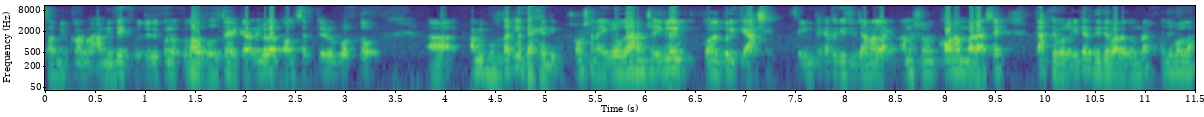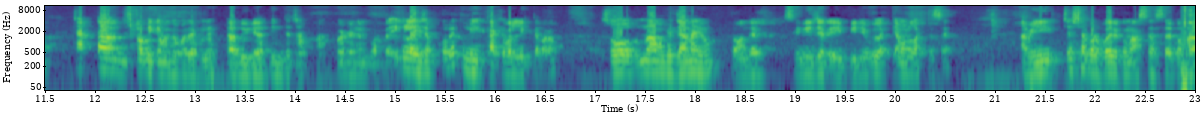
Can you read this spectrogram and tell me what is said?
সাবমিট করবে। আমি দেখব, যদি কোনো কোথাও ভুল থাকে, কারণ এগুলো কনসেপ্টের উপর তো আমি ভুল থাকলে দেখে দিব। সমস্যা নাই, এগুলো উদাহরণ এগুলোই তোমাদের পরীক্ষা আসে। সেলিম থেকে এত কিছু জানা লাগে না। অনেক সময় ক নাম্বার আসে, কাকে বলে, এটা দিতে পারো তোমরা। ওই যে বললাম, চারটা টপিক আমি তোকে দেখলে একটা, দুইটা, তিনটা, চারটা, কয়টা নাম পড়বে এগুলো হিসাব করে তুমি কাকে বলে লিখতে পারো। সো তোমরা আমাকে জানাইও তোমাদের সিরিজের এই ভিডিওগুলো কেমন লাগতেছে। আমি চেষ্টা করব এরকম আস্তে আস্তে তোমরা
